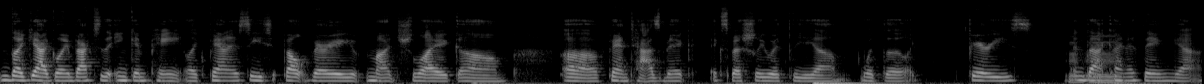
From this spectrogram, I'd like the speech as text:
like yeah, going back to the ink and paint, like fantasy felt very much like um, uh, phantasmic, especially with the um, with the like fairies and mm-hmm. that kind of thing. Yeah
